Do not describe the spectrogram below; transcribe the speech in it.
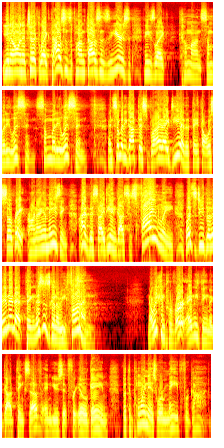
You know, and it took like thousands upon thousands of years. And he's like, come on, somebody listen. Somebody listen. And somebody got this bright idea that they thought was so great. Aren't I amazing? I have this idea. And God says, finally, let's do the internet thing. This is going to be fun. Now, we can pervert anything that God thinks of and use it for ill gain, but the point is, we're made for God.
